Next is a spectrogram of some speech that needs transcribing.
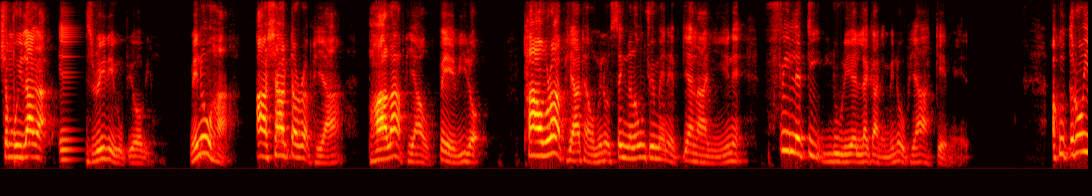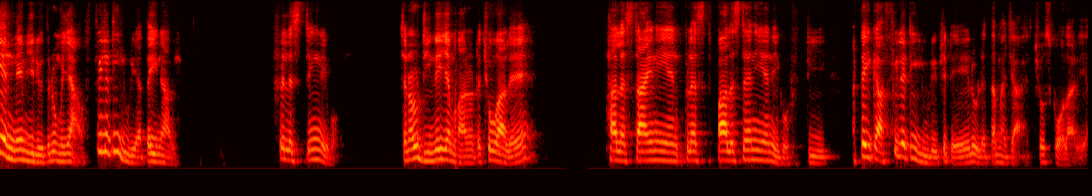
ရှမွေလကအစ္စရေးတွေကိုပြောပြီမင်းတို့ဟာအာရှတရတ်ဘုရားဘာလဘုရားကိုပယ်ပြီးတော့ထာဝရဘုရားထံကိုမင်းတို့စိတ်နှလုံးကျွေးမဲ့နဲ့ပြန်လာရင်တဲ့ဖိလိတိလူတွေရဲ့လက်ကနေမင်းတို့ဘုရားကကဲ့မယ်အခုသူတို့ရဲ့နေမြေတွေသူတို့မရဘူးဖိလိတိလူတွေကတိန်းလာပြီဖိလစ်တင်းတွေပေါ့ကျွန်တော်တို့ဒီနေ့ရက်မှာတော့တချို့ကလည်း Palestinian plus Palestinian တွေကိုဒီအတိတ်ကဖိလိတိလူတွေဖြစ်တယ်လို့လည်းသတ်မှတ်ကြတယ်ချိုး scholar တွေက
